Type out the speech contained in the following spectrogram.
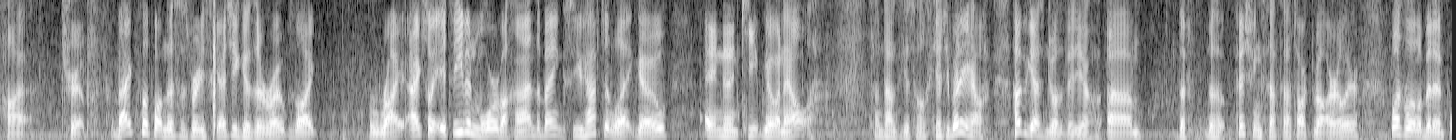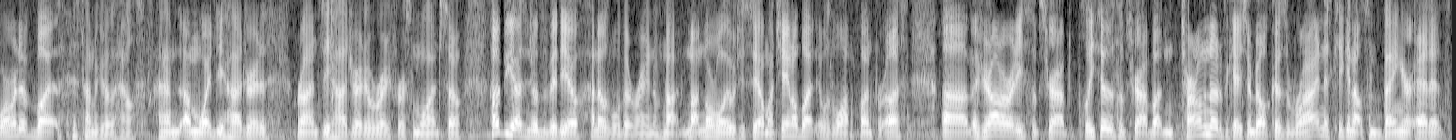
hot trip. Backflip on this is pretty sketchy because the rope's like right, actually it's even more behind the bank so you have to let go and then keep going out. Sometimes it gets a little sketchy, but anyhow, hope you guys enjoy the video. Um, the, the fishing stuff that I talked about earlier was a little bit informative, but it's time to go to the house. I'm, I'm way dehydrated. Ryan's dehydrated. We're ready for some lunch. So hope you guys enjoyed the video. I know it was a little bit random. Not, not normally what you see on my channel, but it was a lot of fun for us. Um, if you're not already subscribed, please hit the subscribe button. Turn on the notification bell because Ryan is kicking out some banger edits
